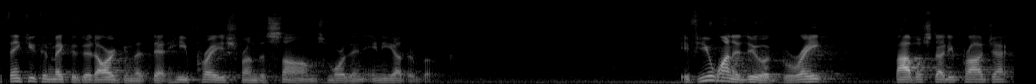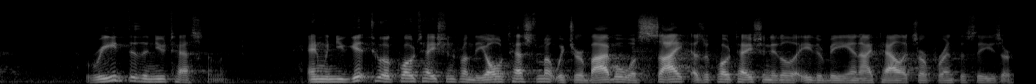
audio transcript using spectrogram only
I think you can make a good argument that he prays from the Psalms more than any other book. If you want to do a great Bible study project, read through the New Testament. And when you get to a quotation from the Old Testament, which your Bible will cite as a quotation, it'll either be in italics or parentheses or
